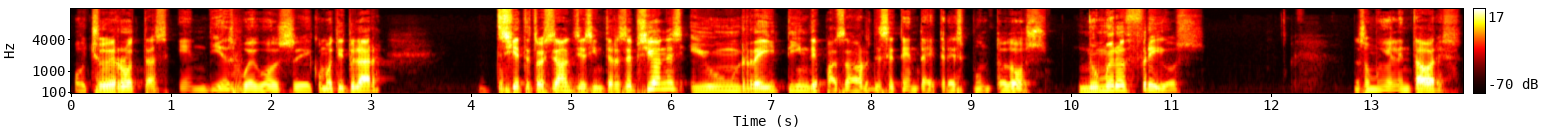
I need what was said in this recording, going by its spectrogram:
ocho derrotas en 10 juegos eh, como titular, 7 touchdowns, 10 intercepciones y un rating de pasador de 73.2. Números fríos no son muy alentadores,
